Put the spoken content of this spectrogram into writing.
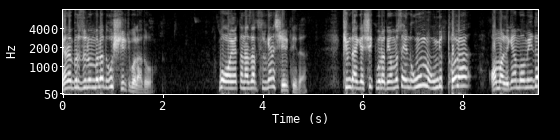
Yana bir zulm bo'ladi, u shirk bo'ladi u. Bu oyatda nazarda tutilgani shirk dedi. Kimda agar shirk bo'ladigan bo'lsa, endi umuman unga to'la omonlik ham bo'lmaydi,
